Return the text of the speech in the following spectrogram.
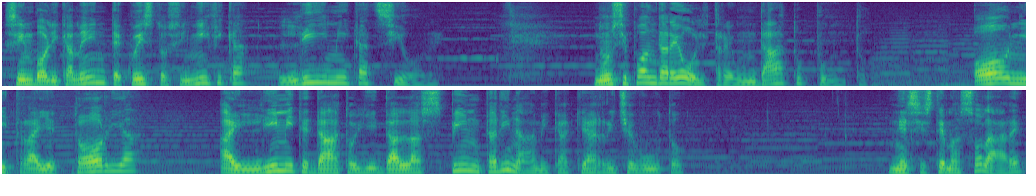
Simbolicamente questo significa limitazione. Non si può andare oltre un dato punto. Ogni traiettoria ha il limite datogli dalla spinta dinamica che ha ricevuto. Nel sistema solare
